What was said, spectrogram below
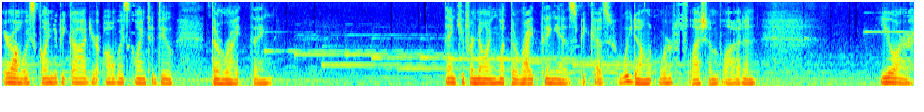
You're always going to be God. You're always going to do the right thing. Thank you for knowing what the right thing is because we don't. We're flesh and blood, and you are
